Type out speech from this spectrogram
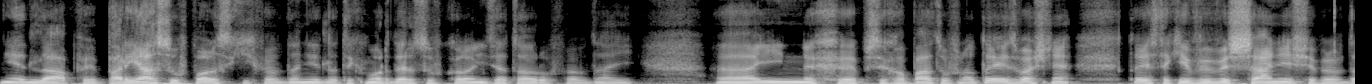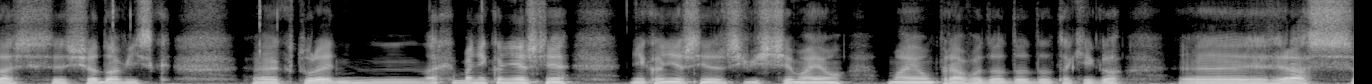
nie dla pariasów polskich, prawda, nie dla tych morderców, kolonizatorów, prawda, i, e, i innych e, psychopatów. No to jest właśnie, to jest takie wywyższanie się, prawda, środowisk, e, które no, chyba niekoniecznie, niekoniecznie rzeczywiście mają, mają prawo do, do, do takiego raz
